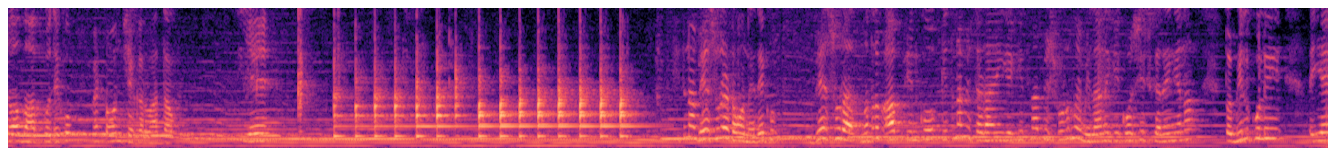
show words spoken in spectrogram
तो अब आपको देखो, मैं टोन चेक करवाता हूँ। ये कितना बेसुरा टोन है, देखो। बेसुरा मतलब आप इनको कितना भी चढ़ाएँगे, कितना भी शुरू में मिलाने की कोशिश करेंगे ना तो बिल्कुल ही ये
